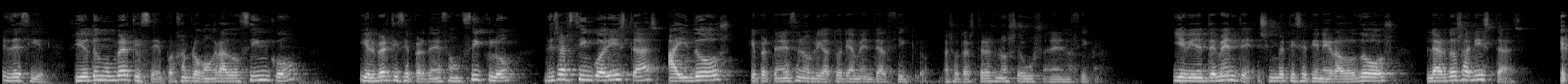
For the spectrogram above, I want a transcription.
Es decir, si yo tengo un vértice, por ejemplo, con grado 5, y el vértice pertenece a un ciclo, de esas cinco aristas hay dos que pertenecen obligatoriamente al ciclo. Las otras tres no se usan en el ciclo. Y evidentemente, si un vértice tiene grado 2, las dos aristas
